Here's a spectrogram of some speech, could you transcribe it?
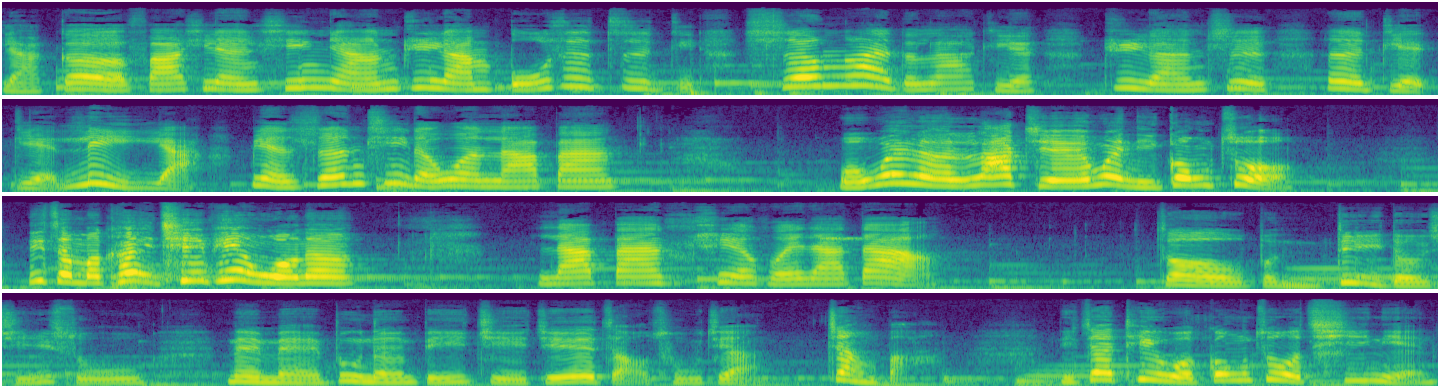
雅各发现新娘居然不是自己深爱的拉杰，居然是呃姐姐莉亚，便生气的问拉班：“我为了拉杰为你工作，你怎么可以欺骗我呢？”拉班却回答道：“照本地的习俗，妹妹不能比姐姐早出嫁。这样吧，你再替我工作七年。”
